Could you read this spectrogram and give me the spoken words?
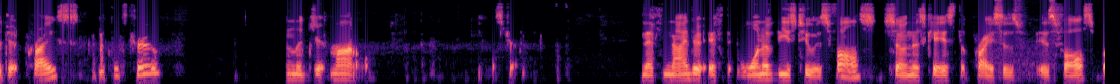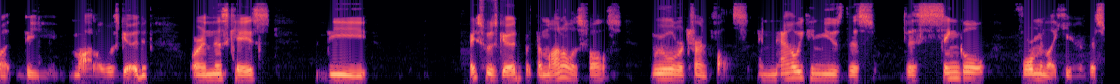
legit price equals true, and legit model equals true. And if neither, if one of these two is false, so in this case the price is, is false, but the model was good, or in this case the price was good, but the model was false, we will return false. And now we can use this this single formula here, this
